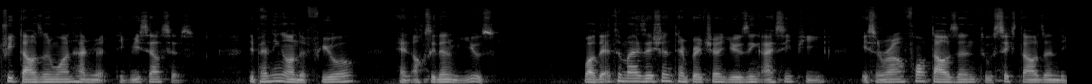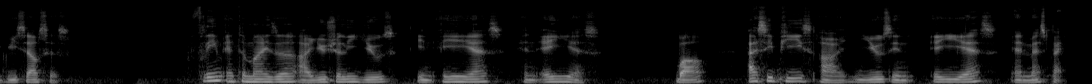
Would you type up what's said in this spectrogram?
3100 degrees Celsius, depending on the fuel and oxidant we use, while the atomization temperature using ICP is around 4000 to 6000 degrees Celsius. Flame atomizer are usually used in AAS and AES, while ICPs are used in AES and mass spec.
